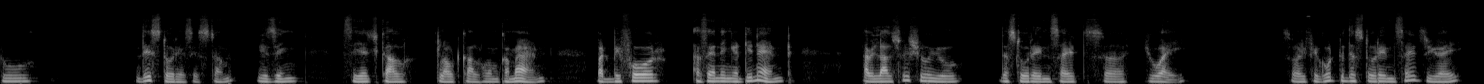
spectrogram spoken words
to this storage system using ch call cloud call home command. But before assigning a tenant, I will also show you the storage insights uh, UI. So if you go to the storage insights UI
